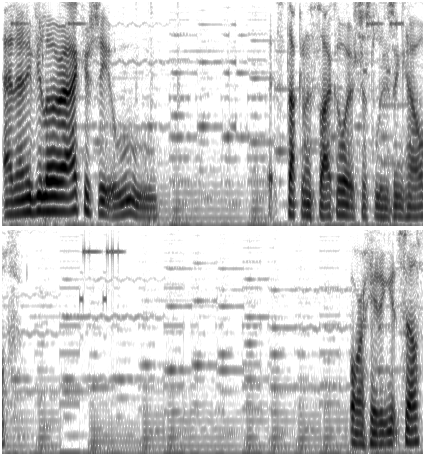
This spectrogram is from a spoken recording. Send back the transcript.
and then if you lower accuracy, ooh, it's stuck in a cycle where it's just losing health or hitting itself.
